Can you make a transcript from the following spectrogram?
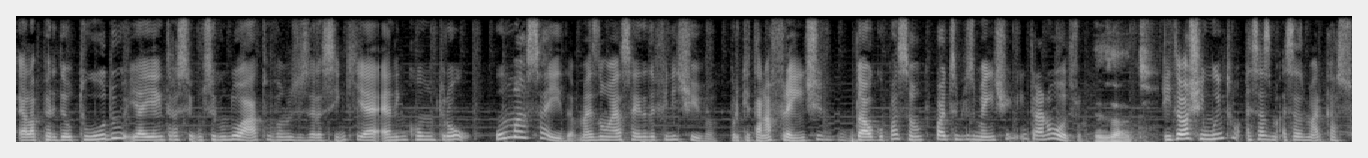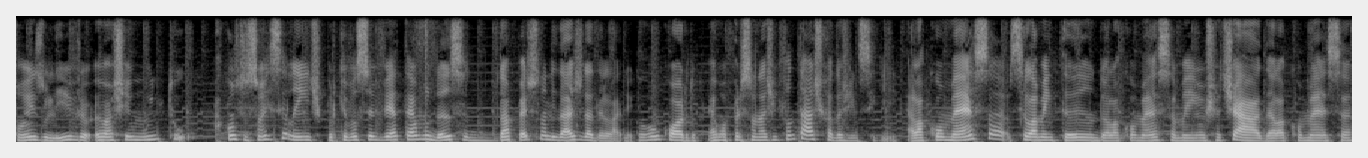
ela perdeu tudo e aí entra o segundo ato, vamos dizer assim, que é ela encontrou uma saída, mas não é a saída definitiva, porque tá na frente da ocupação que pode simplesmente entrar no outro. Exato. Então eu achei muito essas, essas marcações do livro, eu achei muito a construção é excelente, porque você vê até a mudança da personalidade da Adelaide, que eu concordo. É uma personagem fantástica da gente seguir. Ela começa se lamentando, ela começa meio chateada, ela começa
